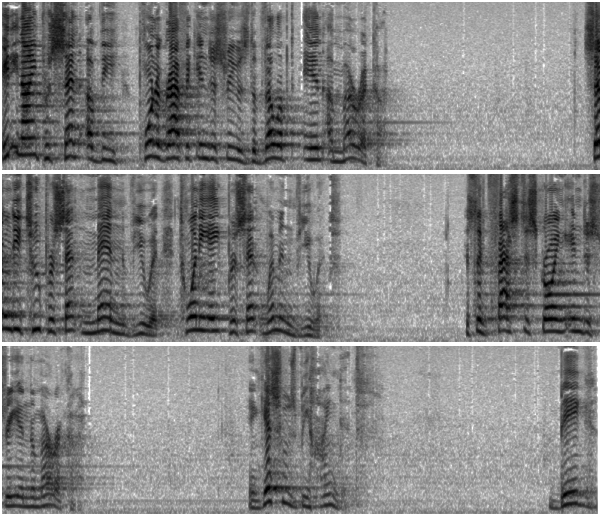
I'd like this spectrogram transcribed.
89% of the pornographic industry was developed in America. 72% men view it, 28% women view it. It's the fastest growing industry in America. And guess who's behind it? Big,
